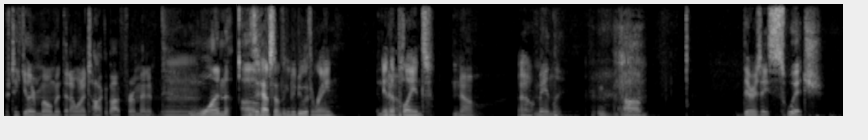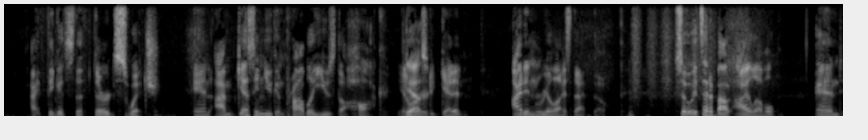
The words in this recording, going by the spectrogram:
particular moment that I want to talk about for a minute. Mm. One of Does it have something to do with rain in no, the plains? No, Oh, mainly. um, there is a switch. I think it's the third switch, and I'm guessing you can probably use the hawk in Yes. order to get it. I didn't realize that though. so it's at about eye level, and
